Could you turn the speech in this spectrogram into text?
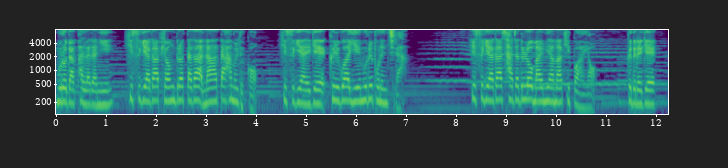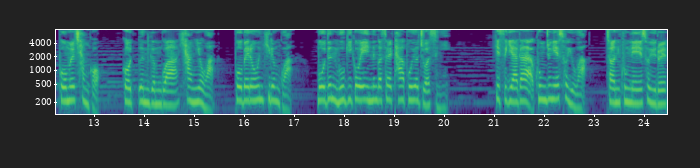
무로닥 발라단이 히스기야가 병들었다가 나았다 함을 듣고 히스기야에게 글과 예물을 보낸지라. 히스기야가 사자들로 말미암아 기뻐하여 그들에게 보물 창고 곧 은금과 향료와 보배로운 기름과 모든 무기고에 있는 것을 다 보여주었으니 히스기야가 궁중의 소유와 전 국내의 소유를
